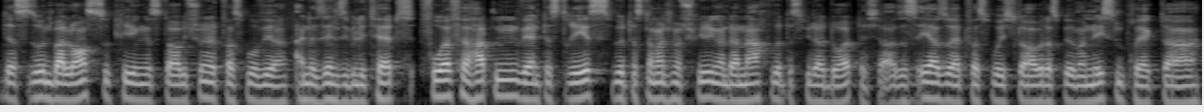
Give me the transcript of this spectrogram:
Das so in Balance zu kriegen, ist, glaube ich, schon etwas, wo wir eine Sensibilität vorher für hatten. Während des Drehs wird das dann manchmal schwieriger und danach wird es wieder deutlicher. Also es ist eher so etwas, wo ich glaube, dass wir beim nächsten Projekt da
